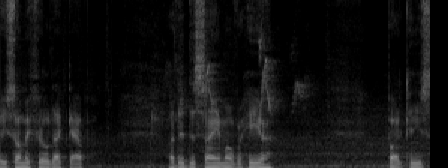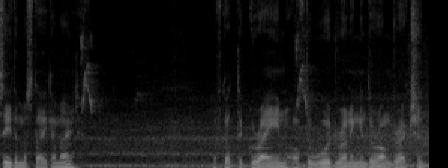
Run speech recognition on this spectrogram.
you saw me fill that gap. I did the same over here. But can you see the mistake I made? I've got the grain of the wood running in the wrong direction.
